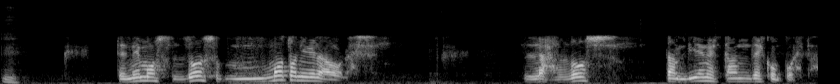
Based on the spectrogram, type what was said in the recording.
Mm. Tenemos dos motoniveladoras. Las dos también están descompuestas.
